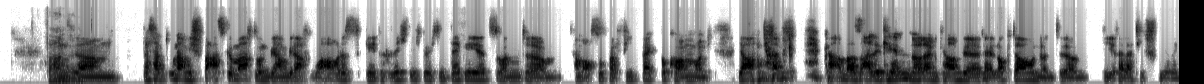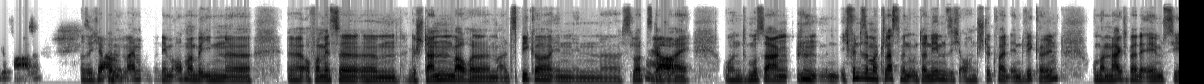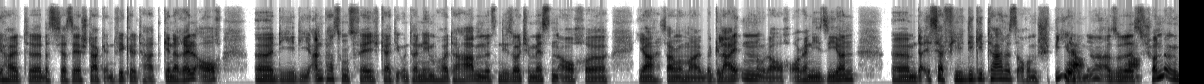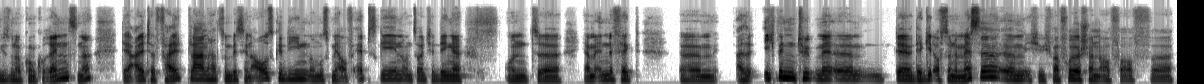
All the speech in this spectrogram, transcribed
Wahnsinn. Und ähm, das hat unheimlich Spaß gemacht und wir haben gedacht, wow, das geht richtig durch die Decke jetzt und ähm, haben auch super Feedback bekommen. Und ja, und dann kam, was alle kennen, ne? dann kam der, der Lockdown und ähm, die relativ schwierige Phase. Also ich habe ähm, mit meinem Unternehmen auch mal bei Ihnen äh, äh, auf der Messe ähm, gestanden, war auch ähm, als Speaker in, in äh, Slots ja. dabei und muss sagen, ich finde es immer klasse, wenn Unternehmen sich auch ein Stück weit entwickeln und man merkt bei der AMC halt, äh, dass sich das sehr stark entwickelt hat. Generell auch äh, die, die Anpassungsfähigkeit, die Unternehmen heute haben müssen, die solche Messen auch, äh, ja, sagen wir mal, begleiten oder auch organisieren ähm, da ist ja viel Digitales auch im Spiel. Ja. Ne? Also das ja. ist schon irgendwie so eine Konkurrenz. Ne? Der alte Faltplan hat so ein bisschen ausgedient. Man muss mehr auf Apps gehen und solche Dinge. Und äh, ja, im Endeffekt, ähm, also ich bin ein Typ, ähm, der, der geht auf so eine Messe. Ähm, ich, ich war früher schon auf, auf äh,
